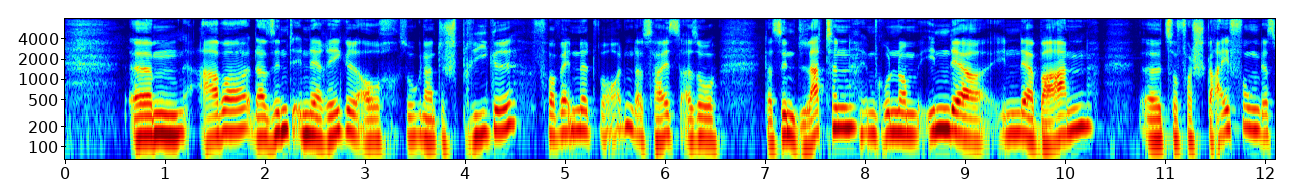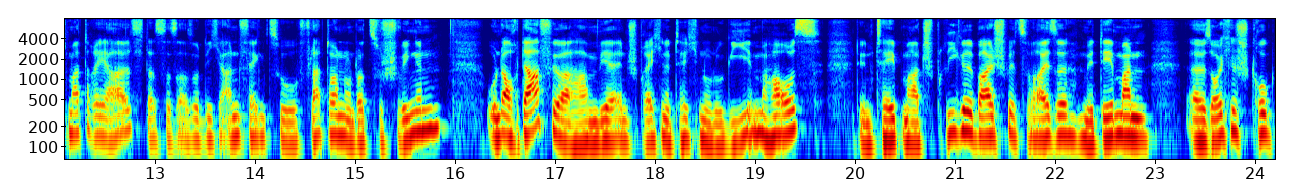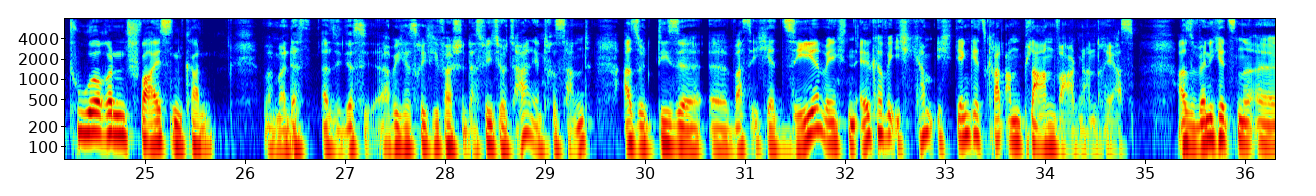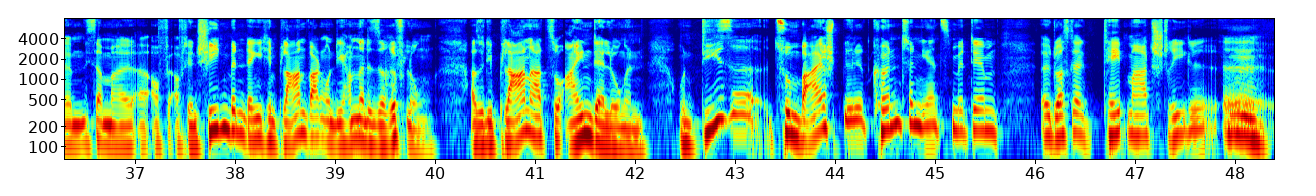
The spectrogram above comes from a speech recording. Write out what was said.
Ähm, aber da sind in der Regel auch sogenannte Spriegel verwendet worden. Das heißt also, das sind Latten im Grunde genommen in der, in der Bahn, äh, zur Versteifung des Materials, dass es also nicht anfängt zu flattern oder zu schwingen. Und auch dafür haben wir entsprechende Technologie im Haus, den Tape Mart Spriegel beispielsweise, mit dem man äh, solche Strukturen schweißen kann. Warte mal, das, also das habe ich jetzt richtig verstanden. Das finde ich total interessant. Also diese, äh, was ich jetzt sehe, wenn ich einen LKW, ich kann, ich denke jetzt gerade an einen Planwagen, Andreas. Also wenn ich jetzt, äh, ich sag mal, äh, auf, auf den Schienen bin, denke ich in Planwagen und die haben dann diese Rifflungen. Also die Plane hat so Eindellungen. Und diese zum Beispiel könnten jetzt mit dem, äh, du hast gesagt, Tape Mart Striegel, äh, hm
